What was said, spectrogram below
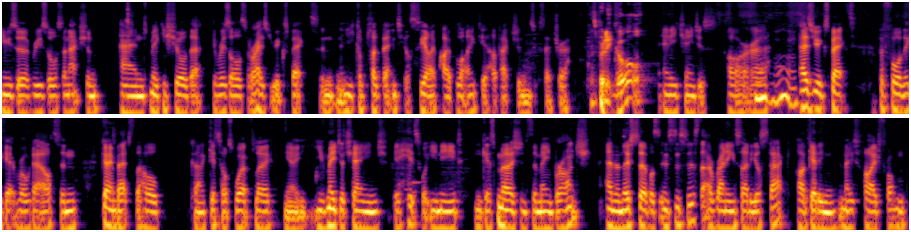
user, resource, and action, and making sure that the results are as you expect. And, and you can plug that into your CI pipeline, GitHub Actions, etc. That's pretty cool. Any changes are uh, mm-hmm. as you expect before they get rolled out. And going back to the whole kind of GitOps workflow, you know, you've made your change, it hits what you need, it gets merged into the main branch. And then those Cerbos instances that are running inside of your stack are getting notified from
